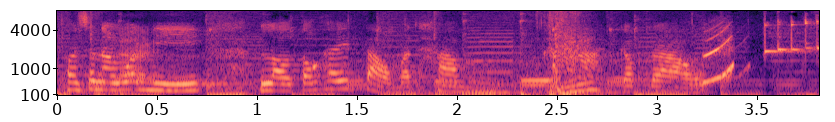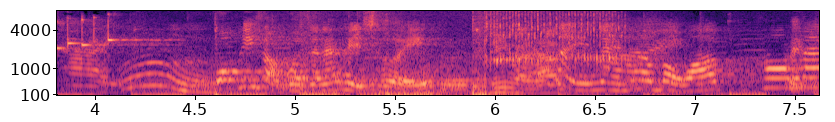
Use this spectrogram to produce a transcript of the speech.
เพราะฉะนั้นวันนี้เราต้องให้เต่ามาทำอาหารกับเราใช่อืม พวกพี่สองคนจะนั่งเฉยนี่มาครับ ไหนไหนเธอบอกว่าพ่อแม่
